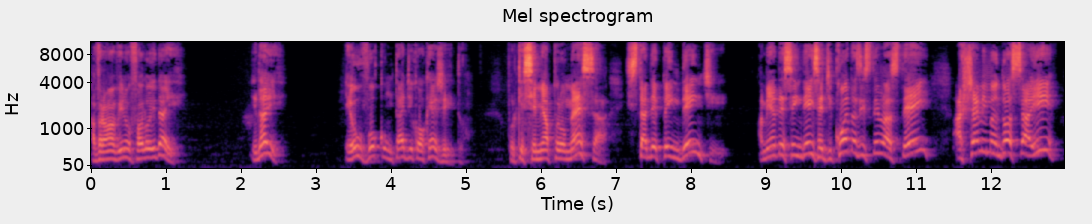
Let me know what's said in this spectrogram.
Avram Avinu falou, e daí? E daí? Eu vou contar de qualquer jeito. Porque se minha promessa está dependente, a minha descendência, de quantas estrelas tem, Hashem me mandou sair,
